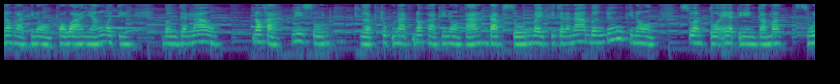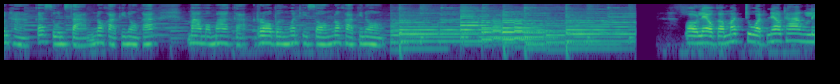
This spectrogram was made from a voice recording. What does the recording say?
เนาะค่ะพี่น้องเพราะว่ายังว่าติเบิ่งแต่เล่าเนาะค่ะมีศูนย์ กือบทุกนัดเนาะค่ะพี่น้องคะรับศูนย์ไว้พิจารณาเบิงเด้อพี่น้อง ส่วนตัวแอดเองก็มัก05กับ03เนาะค่ะพี่น้องคะมาบ่มากกะรอเบิงวันที่สองเนาะค่ะพี่น้องว้าแล้วก็มาจวดแนวทางเล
